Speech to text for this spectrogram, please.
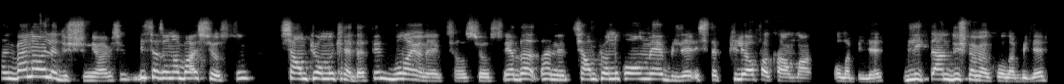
Hani ben öyle düşünüyorum. Şimdi bir sezona başlıyorsun. Şampiyonluk hedefin buna yönelik çalışıyorsun. Ya da hani şampiyonluk olmayabilir. işte playoff'a kalmak olabilir. Ligden düşmemek olabilir.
